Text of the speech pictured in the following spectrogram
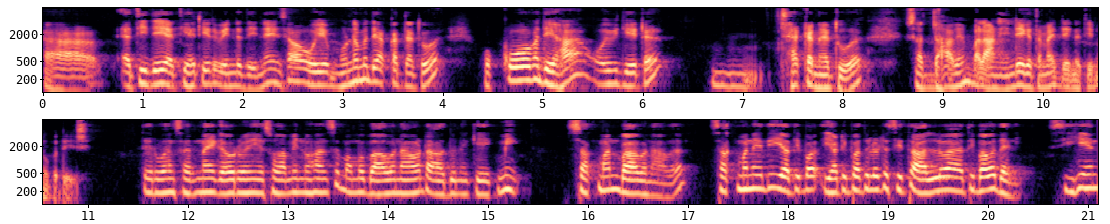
ඇති දේ ඇති හැටියට වෙන්න දෙන්නේ නැහැ. නිසා ඔය මොනම දෙයක්වත් නැතුව ඔක්කොම දෙහා ওই විදිහට සැක නැතුව ශද්ධාවෙන් බලන්න ඉන්නේ. ඒක තමයි දෙන්න තියෙන උපදේශය. තෙරුවන් සරණයි ගෞරවනීය ස්වාමින් වහන්සේ මම භාවනාවට ආධුනිකයෙක්මි. සක්මන් භාවනාව සක්මනේදී යටිපතුලට සිත අල්වා ඇති බව දැනි. සිහියෙන්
